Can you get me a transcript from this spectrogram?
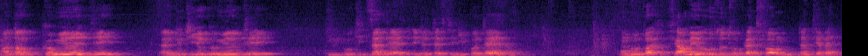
En tant que communauté, d'outils de communauté, outils de synthèse et de test d'hypothèse. On ne veut pas fermer aux autres plateformes d'intérêt.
